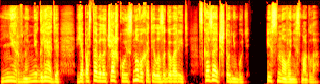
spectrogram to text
Нервно, не глядя, я поставила чашку и снова хотела заговорить, сказать что-нибудь, и снова не смогла.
